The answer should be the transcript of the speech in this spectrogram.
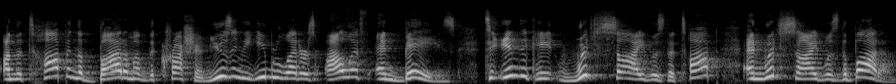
on the top and the bottom of the krushim using the Hebrew letters Aleph and Beis to indicate which side was the top and which side was the bottom.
